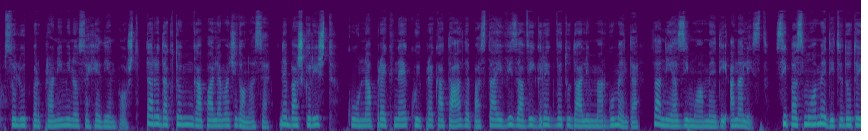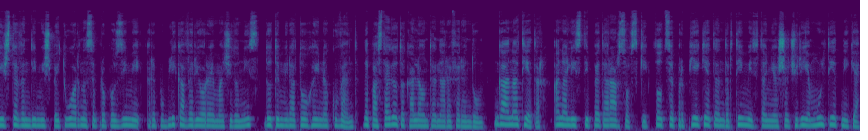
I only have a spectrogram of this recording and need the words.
absolut për pranimin ose hedhjen poshtë, ta redaktojmë nga pala maqedonase, ne bashkërisht, ku na prek ne, ku i prek ata dhe pastaj vis-a-vis grekëve t'u dalim me argumente. tha Niazi Muhamedi, analist. Sipas Muhamedit, do të ishte vendim i shpejtuar nëse propozimi Republika Veriore e Maqedonisë do të miratohej në Kuvend dhe pastaj do të kalonte në referendum. Nga ana tjetër, analisti Petar Arsovski thotë se përpjekjet e ndërtimit të një shoqërie multietnike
